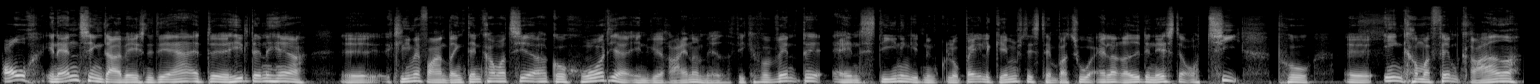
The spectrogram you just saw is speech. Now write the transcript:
og en anden ting, der er væsentligt, det er, at øh, hele denne her øh, klimaforandring, den kommer til at gå hurtigere, end vi regner med. Vi kan forvente af en stigning i den globale gennemsnitstemperatur allerede det næste år 10 på øh, 1,5 grader,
